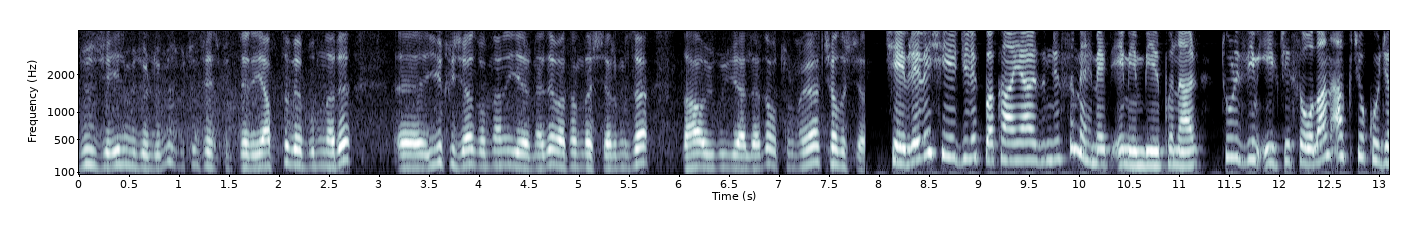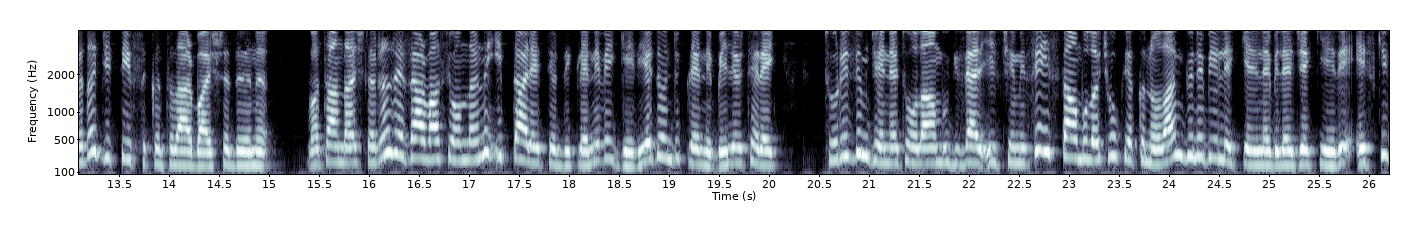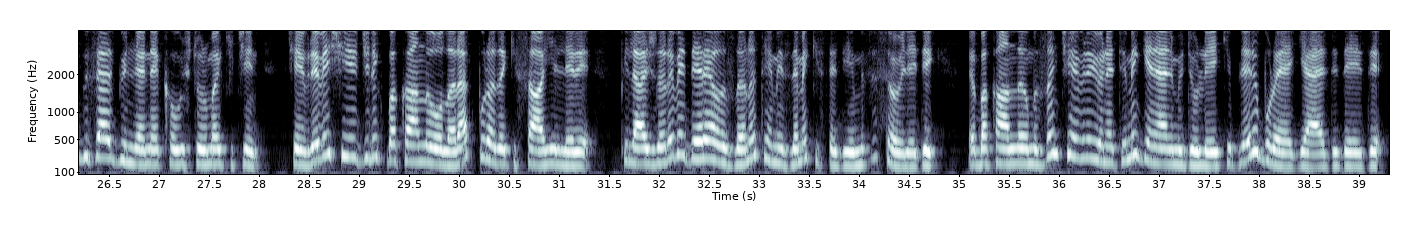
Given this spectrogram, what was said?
Düzce İl Müdürlüğümüz bütün tespitleri yaptı ve bunları e, yıkacağız. Onların yerine de vatandaşlarımıza daha uygun yerlerde oturmaya çalışacağız. Çevre ve Şehircilik Bakan Yardımcısı Mehmet Emin Birpınar, turizm ilçesi olan Akçakoca'da ciddi sıkıntılar başladığını, vatandaşların rezervasyonlarını iptal ettirdiklerini ve geriye döndüklerini belirterek, turizm cenneti olan bu güzel ilçemizi İstanbul'a çok yakın olan günübirlik gelinebilecek yeri eski güzel günlerine kavuşturmak için Çevre ve Şehircilik Bakanlığı olarak buradaki sahilleri, plajları ve dere ağızlarını temizlemek istediğimizi söyledik ve bakanlığımızın Çevre Yönetimi Genel Müdürlüğü ekipleri buraya geldi dedi.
